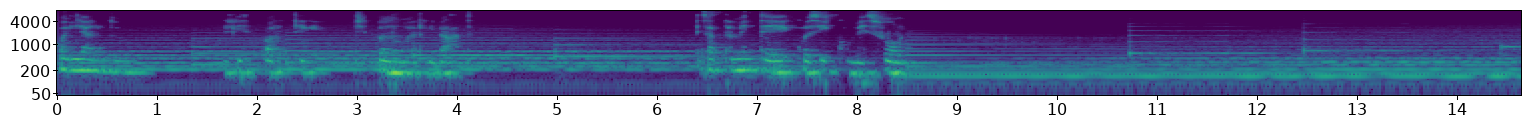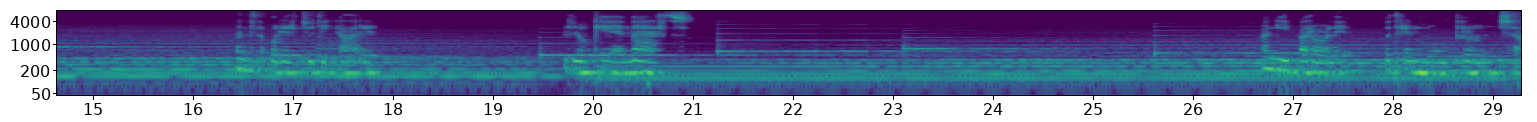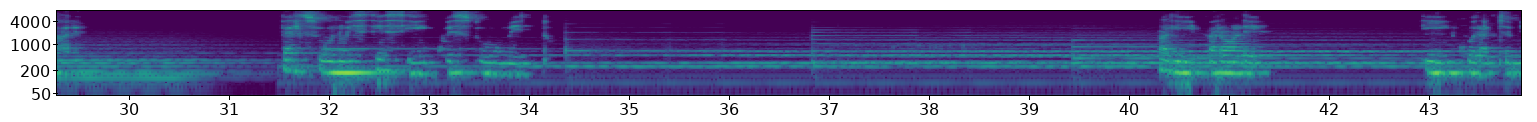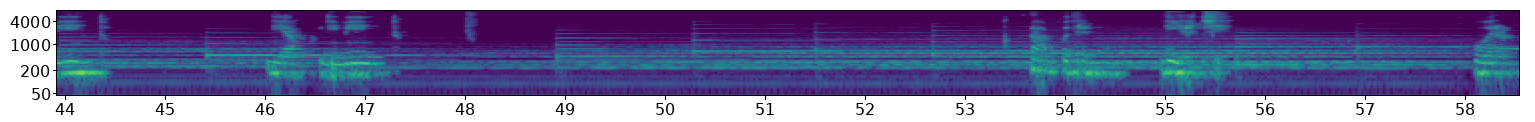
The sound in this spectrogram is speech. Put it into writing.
Cogliendo le risposte che ci sono arrivate, esattamente così come sono. senza voler giudicare quello che è emerso. Quali parole potremmo pronunciare verso noi stessi in questo momento? Quali parole di incoraggiamento, di accudimento. Potremmo dirci ora?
